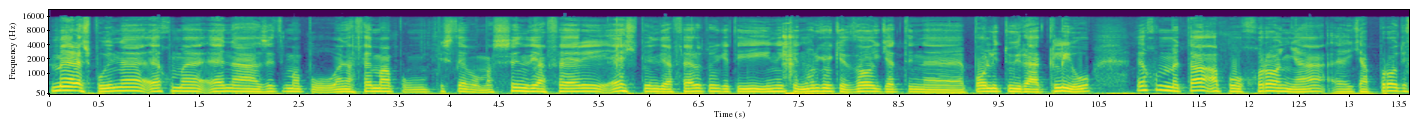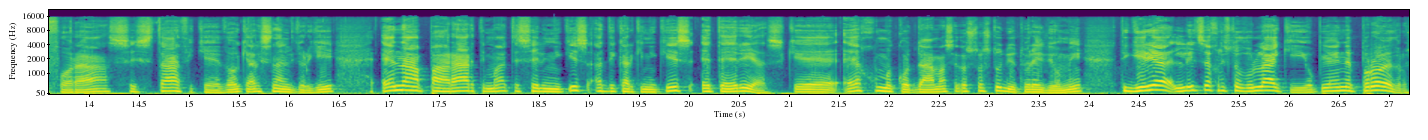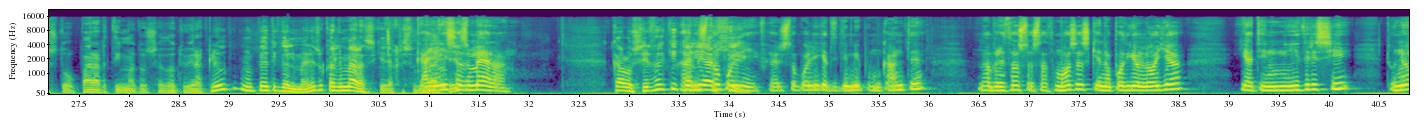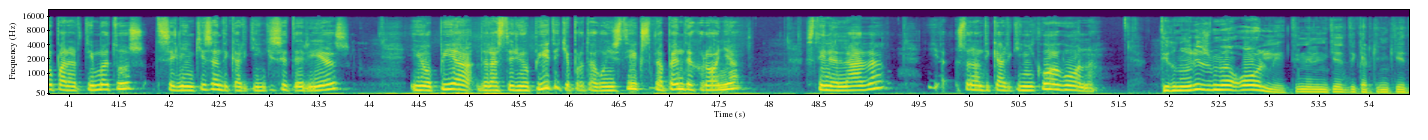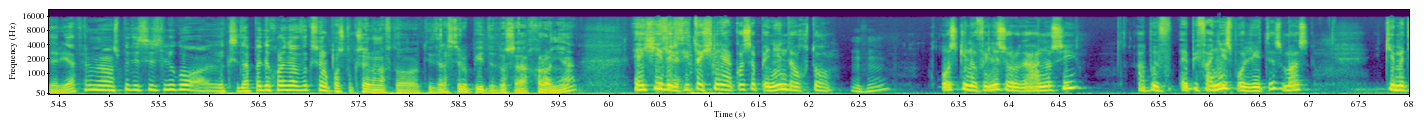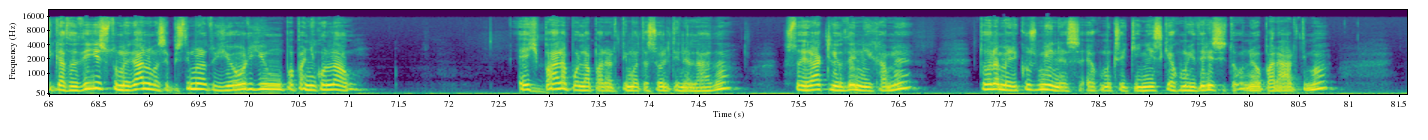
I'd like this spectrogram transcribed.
μέρες που είναι έχουμε ένα ζήτημα που, ένα θέμα που πιστεύω μας ενδιαφέρει, έχει το ενδιαφέρον του γιατί είναι καινούριο και εδώ για την ε, πόλη του Ηρακλείου. Έχουμε μετά από χρόνια ε, για πρώτη φορά συστάθηκε εδώ και άρχισε να λειτουργεί ένα παράρτημα της ελληνικής αντικαρκυνικής εταιρείας. Και έχουμε κοντά μας εδώ στο στούντιο του Radio Me την κυρία Λίτσα Χριστοδουλάκη η οποία είναι πρόεδρος του παραρτήματος εδώ του Ηρακλείου και την οποία την καλημέρα Καλημέρα σας, κύριε Χρυσοδουλάκη. Καλή σας μέρα. Καλώς ήρθατε και καλή αρχή. Πολύ. Ευχαριστώ πολύ για την τιμή που μου κάνετε να βρεθώ στο σταθμό σας και να πω δύο λόγια για την ίδρυση του νέου παραρτήματος της Ελληνικής Αντικαρκυνικής Εταιρείας, η οποία δραστηριοποιείται και πρωταγωνιστεί 65 χρόνια στην Ελλάδα στον αντικαρκυνικό αγώνα. Τη γνωρίζουμε όλοι την ελληνική αντικαρκυνική εταιρεία. Θέλουμε να μας πείτε εσείς λίγο. 65 χρόνια δεν ξέρω πώς το ξέρουν αυτό, ότι δραστηριοποιείται τόσα χρόνια. Έχει ιδρυθεί το 1958 mm-hmm. ως κοινοφιλής οργάνωση από επιφανείς πολίτες μας και με την καθοδήγηση του μεγάλου μας επιστήμονα του Γεώργιου Παπα-Νικολάου. Έχει πάρα πολλά παραρτήματα σε όλη την Ελλάδα. Στο Ηράκλειο δεν είχαμε. Τώρα μερικούς μήνες έχουμε ξεκινήσει και έχουμε ιδρύσει το νέο παράρτημα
